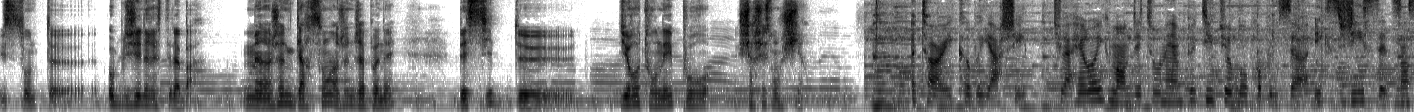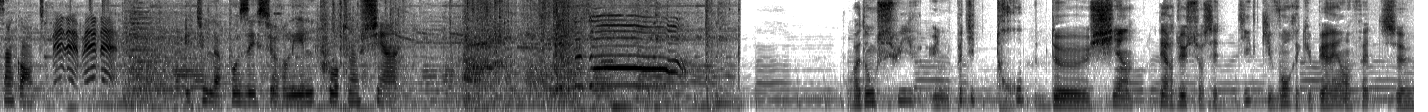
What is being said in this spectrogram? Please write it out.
ils sont euh, obligés de rester là-bas. Mais un jeune garçon, un jeune japonais, décide de- d'y retourner pour chercher son chien. Atari Kobayashi, tu as héroïquement détourné un petit turbopropulseur XJ750 et tu l'as posé sur l'île pour ton chien. On va donc suivre une petite troupe de chiens perdus sur cette île qui vont récupérer en fait ce,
